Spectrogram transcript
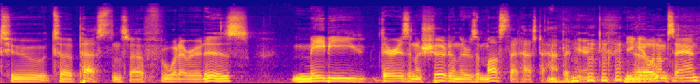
to to pests and stuff or whatever it is maybe there isn't a should and there's a must that has to happen here. You get what I'm saying?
